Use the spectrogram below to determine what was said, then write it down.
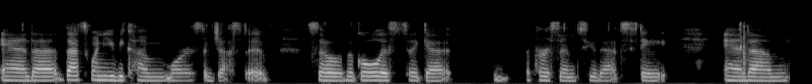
and uh, that's when you become more suggestive. So the goal is to get a person to that state and um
